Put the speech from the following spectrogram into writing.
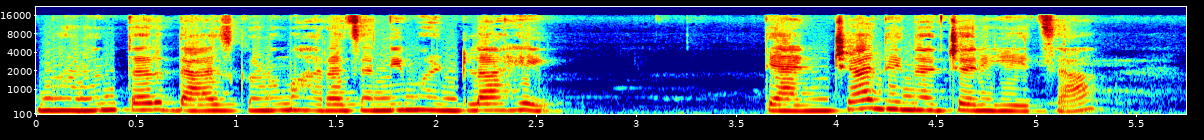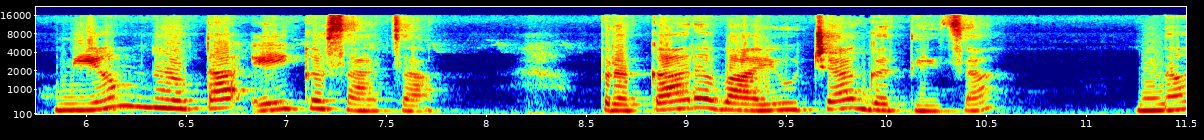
म्हणून तर दासगणू महाराजांनी म्हटलं आहे त्यांच्या दिनचर्येचा नियम नव्हता एकसाचा. प्रकार वायूच्या गतीचा न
